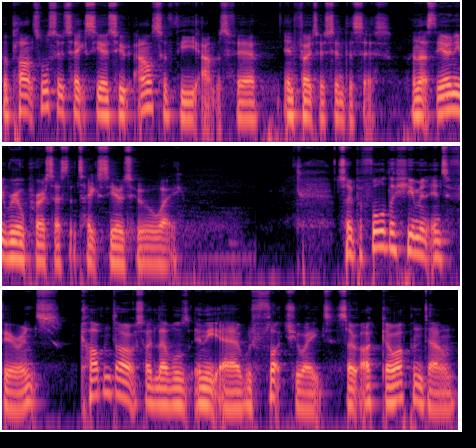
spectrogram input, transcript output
But plants also take CO2 out of the atmosphere in photosynthesis, and that's the only real process that takes CO2 away. So before the human interference, carbon dioxide levels in the air would fluctuate, so go up and down,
